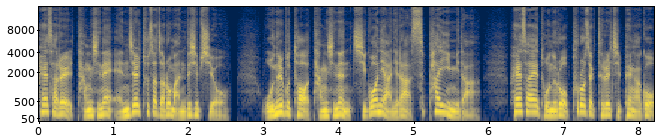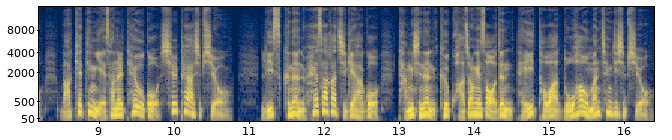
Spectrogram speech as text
회사를 당신의 엔젤 투자자로 만드십시오. 오늘부터 당신은 직원이 아니라 스파이입니다. 회사의 돈으로 프로젝트를 집행하고 마케팅 예산을 태우고 실패하십시오. 리스크는 회사가 지게 하고 당신은 그 과정에서 얻은 데이터와 노하우만 챙기십시오.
